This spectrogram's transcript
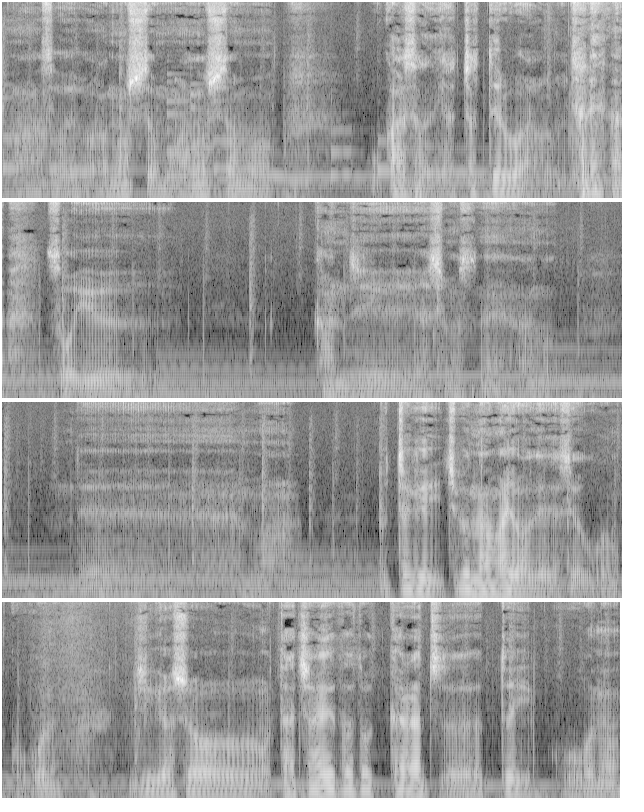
ああそういえばあの人もあの人もお母さんやっちゃってるわ。みたいな。そういう感じがしますね。あのでまあぶっちゃけ一番長いわけですよ。このここの事業所を立ち上げた時からずっとここの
